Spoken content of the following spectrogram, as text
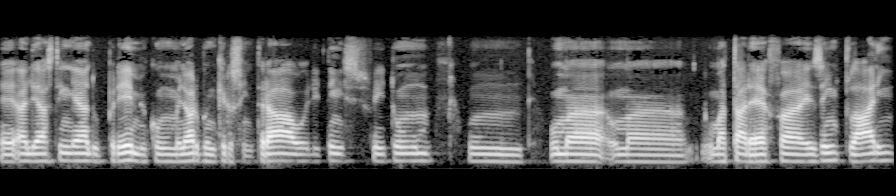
é, aliás, tem ganhado prêmio como melhor banqueiro central, ele tem feito um, um, uma, uma, uma tarefa exemplar em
